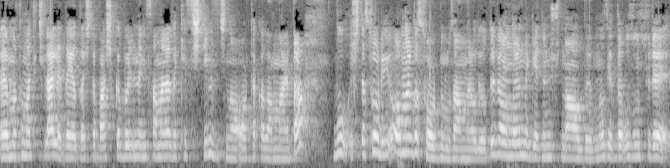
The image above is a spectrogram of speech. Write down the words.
e, matematikçilerle de ya da işte başka bölümden insanlarla da kesiştiğimiz için o ortak alanlarda bu işte soruyu onlara da sorduğumuz anlar oluyordu ve onların da geri dönüşünü aldığımız ya da uzun süre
